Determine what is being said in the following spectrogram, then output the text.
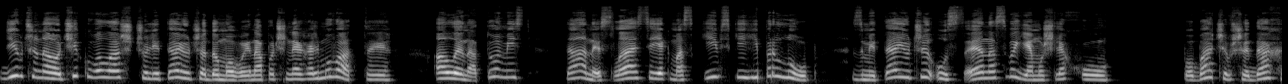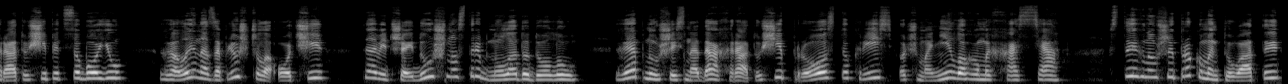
Дівчина очікувала, що літаюча домовина почне гальмувати, але натомість та неслася, як масківський гіперлуп, змітаючи усе на своєму шляху. Побачивши дах ратуші під собою, Галина заплющила очі та відчайдушно стрибнула додолу, гепнувшись на дах ратуші просто крізь очманілого Михася, встигнувши прокоментувати,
